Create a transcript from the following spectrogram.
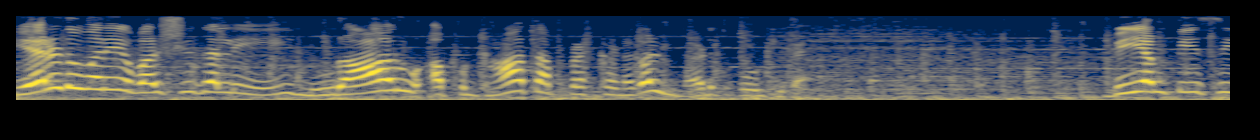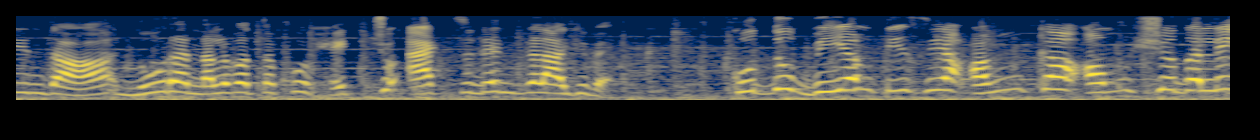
ಎರಡೂವರೆ ವರ್ಷದಲ್ಲಿ ನೂರಾರು ಅಪಘಾತ ಪ್ರಕರಣಗಳು ನಡೆದು ಹೋಗಿವೆ. ಬಿಎಂಟಿಸಿಯಿಂದ ನೂರ ನಲವತ್ತಕ್ಕೂ ಹೆಚ್ಚು ಆಕ್ಸಿಡೆಂಟ್ಗಳಾಗಿವೆ. ಖುದ್ದು ಬಿಎಂಟಿಸಿಯ ಅಂಕ ಅಂಶದಲ್ಲಿ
